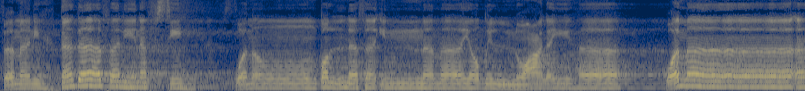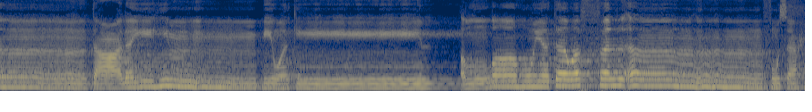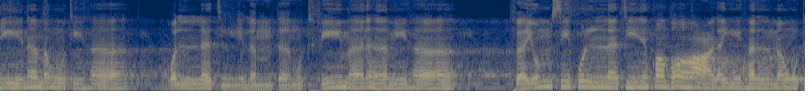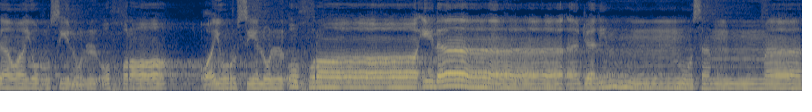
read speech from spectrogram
فمن اهتدى فلنفسه ومن ضل فإنما يضل عليها. وما أنت عليهم بوكيل. الله يتوفى الأنفس حين موتها. والتي لم تمت في منامها فيمسك التي قضى عليها الموت ويرسل الأخرى ويرسل الأخرى إلى أجل مسمى.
